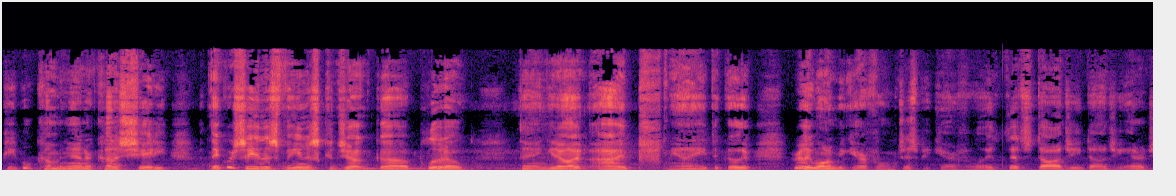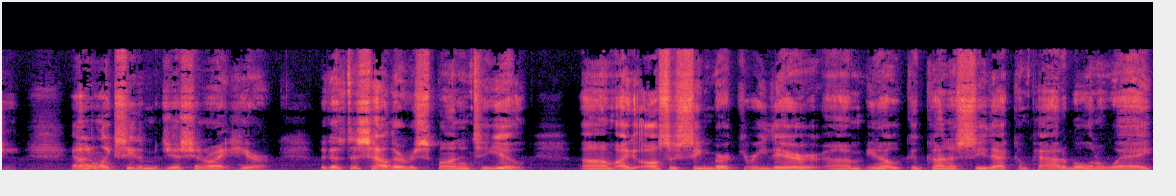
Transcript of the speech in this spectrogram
people coming in are kind of shady. I think we're seeing this Venus conjunct uh, Pluto thing. You know, I, I, man, I hate to go there. Really want to be careful. Just be careful. It, it's dodgy, dodgy energy. And I don't like see the magician right here because this is how they're responding to you. Um, I also see Mercury there. Um, you know, could kind of see that compatible in a way.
